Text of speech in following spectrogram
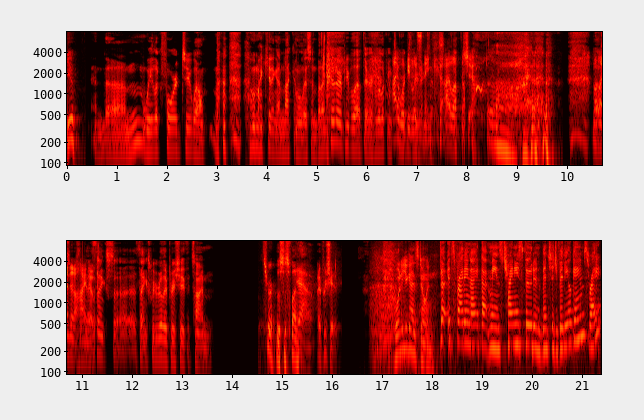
you. And um, we look forward to, well, who am I kidding? I'm not going to listen, but I'm sure there are people out there who are looking forward I will be to your next listening. I love the show. No, I'll end on a high guys, note. Thanks, uh, thanks. We really appreciate the time. Sure, this is fun. Yeah, I appreciate it. What are you guys doing? Uh, It's Friday night. That means Chinese food and vintage video games, right?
